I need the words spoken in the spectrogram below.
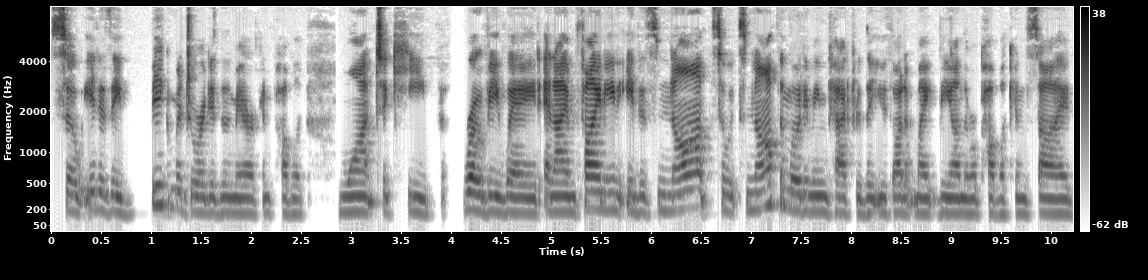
So it is a big majority of the American public want to keep Roe v. Wade. And I'm finding it is not, so it's not the motivating factor that you thought it might be on the Republican side.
